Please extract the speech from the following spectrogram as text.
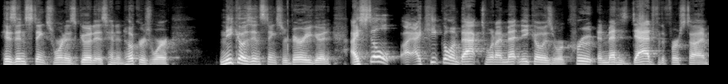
his instincts weren't as good as Hendon Hooker's were. Nico's instincts are very good. I still I, I keep going back to when I met Nico as a recruit and met his dad for the first time.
